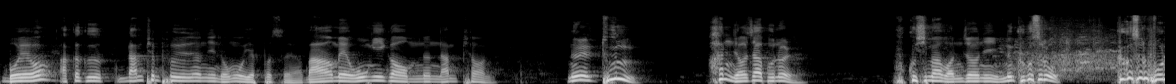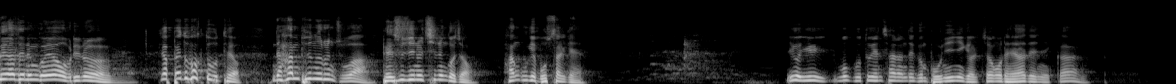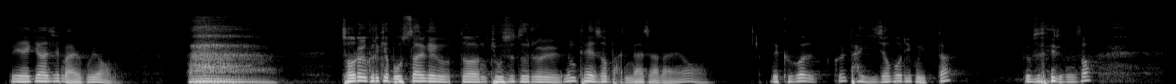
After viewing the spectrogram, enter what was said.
뭐예요? 아까 그 남편 표현이 너무 예뻤어요. 마음에 옹이가 없는 남편을 둔 한 여자분을 후쿠시마 원전이 있는 그곳으로 그곳으로 보내야 되는 거예요. 우리는 그러니까 빼도 박도 못해요. 근데 한편으로는 좋아. 배수진을 치는 거죠. 한국에 못 살게. 이거 뭐 그것도 괜찮은데 그건 본인이 결정을 해야 되니까 그 얘기하지 말고요. 아 저를 그렇게 못 살게 뒀던 교수들을 은퇴해서 만나잖아요. 근데 그걸, 그걸 다 잊어버리고 있다? 그러면서 이러면서,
